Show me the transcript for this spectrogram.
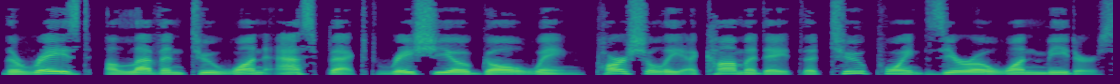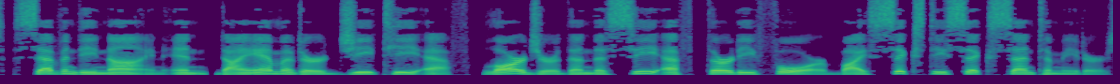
The raised, 11 to 1 aspect ratio gull wing partially accommodate the 2.01 meters (79 in) diameter GTF, larger than the CF-34 by 66 centimeters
